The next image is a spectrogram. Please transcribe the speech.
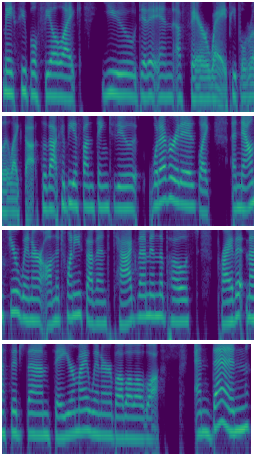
makes people feel like you did it in a fair way. People really like that. So that could be a fun thing to do. Whatever it is, like announce your winner on the 27th, tag them in the post, private message them, say you're my winner, blah, blah, blah, blah. And then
